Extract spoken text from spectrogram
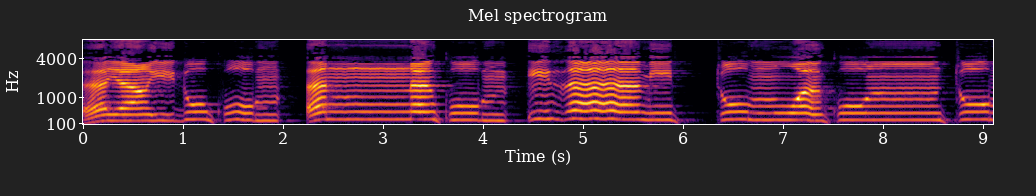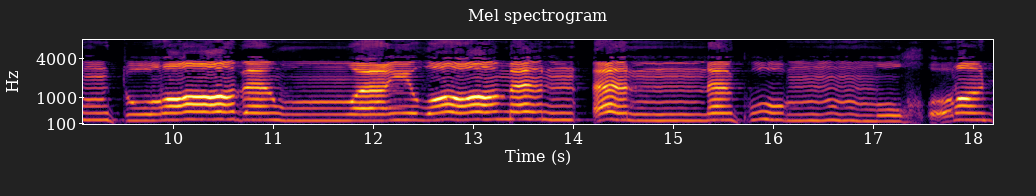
ايعدكم انكم اذا مت متم وكنتم ترابا وعظاما انكم مخرجون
